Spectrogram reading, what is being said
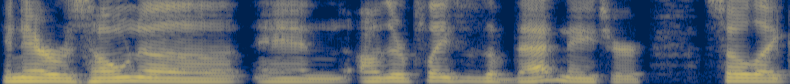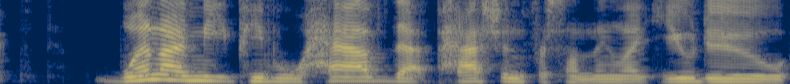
in Arizona and other places of that nature. So, like, when I meet people who have that passion for something like you do,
